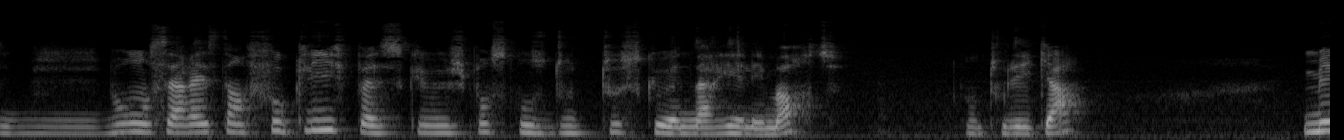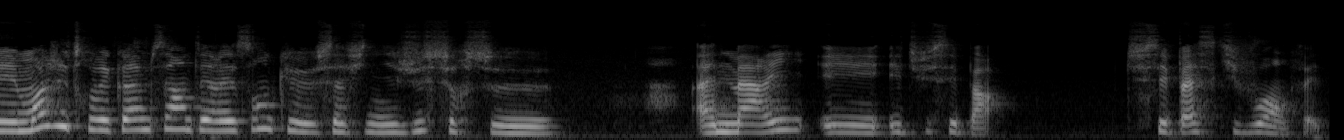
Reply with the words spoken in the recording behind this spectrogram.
bon, ça reste un faux cliff parce que je pense qu'on se doute tous que Anne-Marie, elle est morte, dans tous les cas. Mais moi, j'ai trouvé quand même ça intéressant que ça finisse juste sur ce Anne-Marie et, et tu sais pas. Tu sais pas ce qu'il voit en fait.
